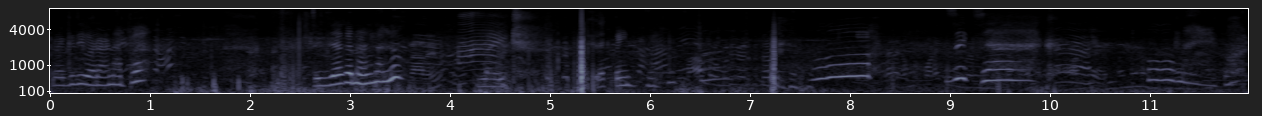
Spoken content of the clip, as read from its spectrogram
பிரகதி வரானப்ப தெரியாத நடந்தாலும் light. Like paint. Oh, zigzag. Oh my god.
